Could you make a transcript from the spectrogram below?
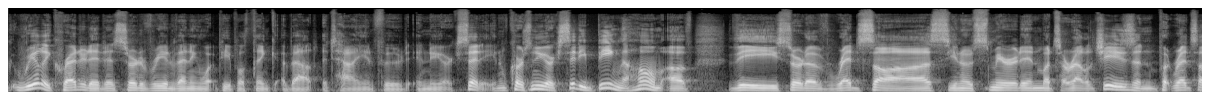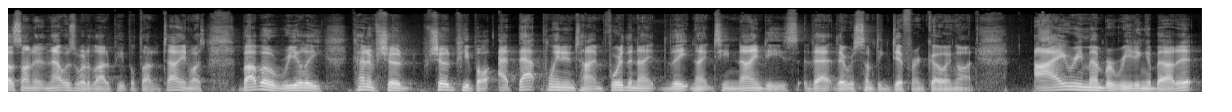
really credited as sort of reinventing what people think about Italian food in New York City. And of course, New York City being the home of the sort of red sauce, you know, smear it in mozzarella cheese and put red sauce on it, and that was what a lot of people thought Italian was. Babbo really kind of showed showed people at that point in time for the ni- late 1990s that there was something different going on. I remember reading about it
